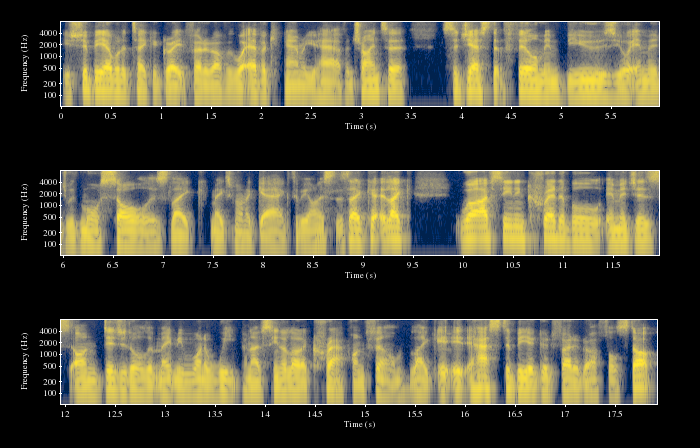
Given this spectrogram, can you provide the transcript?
you should be able to take a great photograph with whatever camera you have, and trying to suggest that film imbues your image with more soul is like makes me want to gag. To be honest, it's like like. Well, I've seen incredible images on digital that make me want to weep, and I've seen a lot of crap on film. Like it, it has to be a good photograph, full stop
